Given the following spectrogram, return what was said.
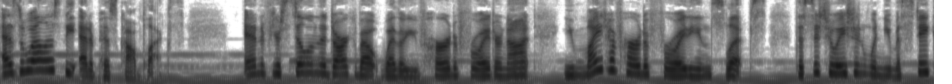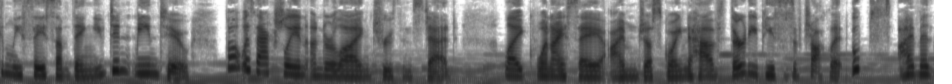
as well as the Oedipus complex. And if you're still in the dark about whether you've heard of Freud or not, you might have heard of Freudian slips, the situation when you mistakenly say something you didn't mean to, but was actually an underlying truth instead. Like when I say, I'm just going to have 30 pieces of chocolate. Oops, I meant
